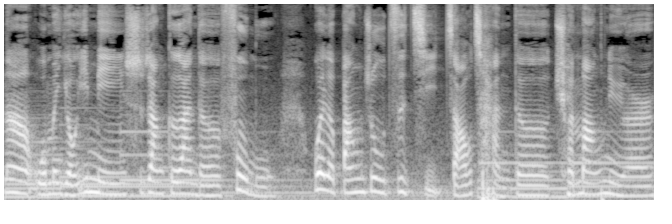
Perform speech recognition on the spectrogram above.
那我们有一名视障个案的父母，为了帮助自己早产的全盲女儿，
